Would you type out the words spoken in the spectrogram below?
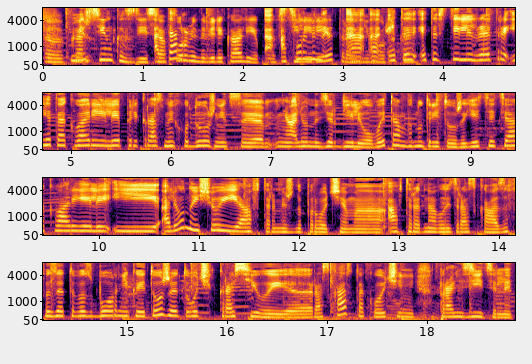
э, картинка здесь, а оформлена там, великолепно, в стиле ретро а, немножко. Это, это в стиле ретро, и это акварели прекрасной художницы Алены Дергилевой. Там внутри тоже есть эти акварели. И Алена еще и автор, между прочим, э, автор одного из рассказов из этого сборника. И тоже это очень красивый э, рассказ, такой очень пронзительный.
